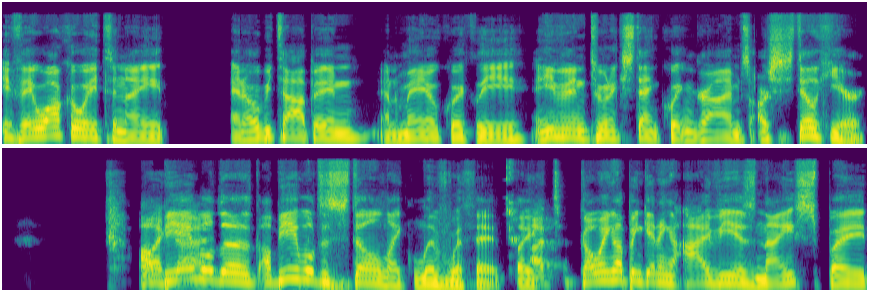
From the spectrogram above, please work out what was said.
if they walk away tonight and Obi Toppin and Immanuel Quickley, and even to an extent Quentin Grimes are still here, I'll like be that. able to I'll be able to still like live with it. Like I- going up and getting Ivey is nice, but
